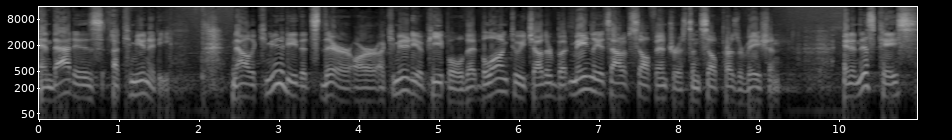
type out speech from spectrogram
and that is a community. Now, the community that's there are a community of people that belong to each other, but mainly it's out of self interest and self preservation. And in this case,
